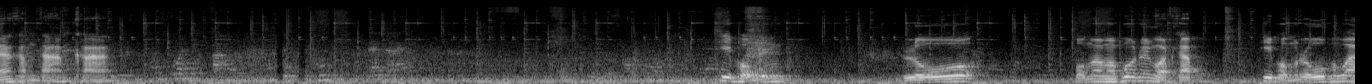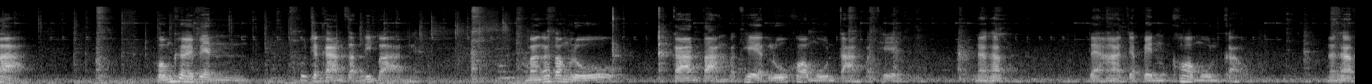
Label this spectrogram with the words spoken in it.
นะคำถามค้างที่ผมรู้ ผมเอามาพูดไม่หมดครับ ที่ผมรู้เพราะว่า ผมเคยเป็นผู้จัดการสันติบาลไงมันก็ต้องรู้การต่างประเทศรู้ข้อมูลต่างประเทศนะครับ แต่อาจจะเป็นข้อมูลเก่านะครับ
